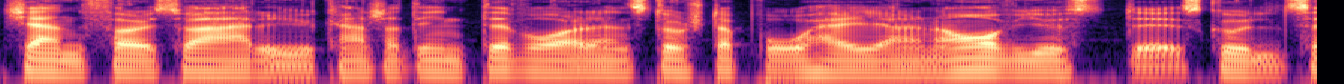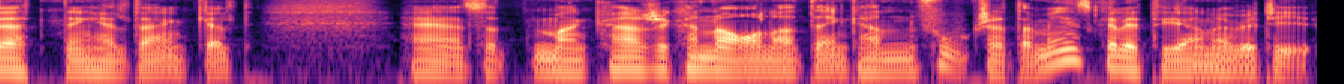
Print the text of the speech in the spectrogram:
känd för så är det ju kanske att inte vara den största påhejaren av just eh, skuldsättning helt enkelt. Eh, så att man kanske kan ana att den kan fortsätta minska lite grann över tid.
